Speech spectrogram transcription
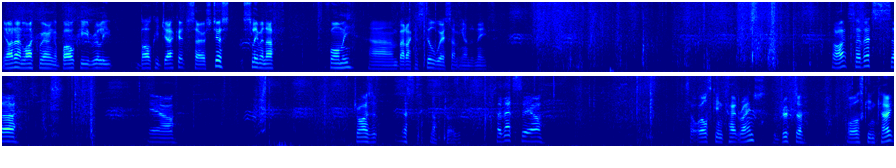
you know, I don't like wearing a bulky, really bulky jacket, so it's just slim enough for me, um, but I can still wear something underneath. Alright, so that's uh, our dries it, that's not dries it. So that's our, our oilskin coat range, the Drifta oilskin coat.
